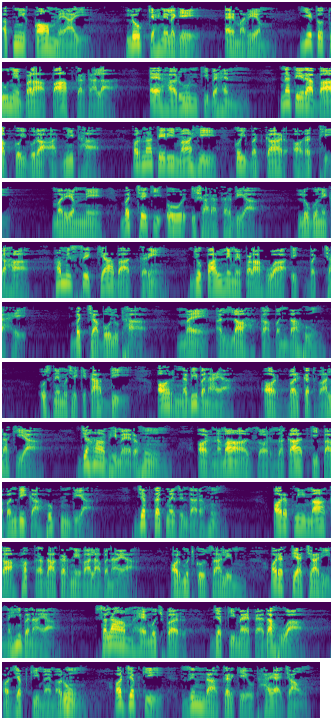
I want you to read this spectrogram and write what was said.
अपनी कौम में आई। लोग कहने लगे, ए मरियम, ये तो तूने बड़ा पाप कर डाला। ए हारून की बहन, न तेरा बाप कोई बुरा आदमी था, और न तेरी माँ ही कोई बदकार औरत थी। मरियम ने बच्चे की ओर इशारा कर दिया। लोगों ने कहा, हम इससे क्या बात करें, जो पालने में पड़ा हुआ एक बच्चा है? बच्चा बोल उठा, मैं अल्लाह का बंदा हूँ। उसने मुझे किताब दी और नबी बनाया और बरकत वाला किया, जहाँ भी मैं रहूँ, और नमाज़ और जक़ात की पाबंदी का हुक्म दिया, जब तक मैं ज़िंदा रहूँ, और अपनी माँ का हक अदा करने वाला बनाया, और मुझको जालिम और अत्याचारी नहीं बनाया। सलाम है मुझ पर, जबकि मैं पैदा हुआ, और जबकि मैं मरूं, और जबकि ज़िंदा करके उठाया जाऊँ।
